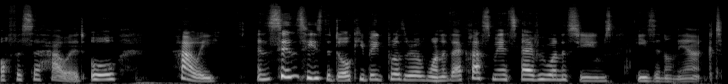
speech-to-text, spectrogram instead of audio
Officer Howard, or Howie. And since he's the dorky big brother of one of their classmates, everyone assumes he's in on the act.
